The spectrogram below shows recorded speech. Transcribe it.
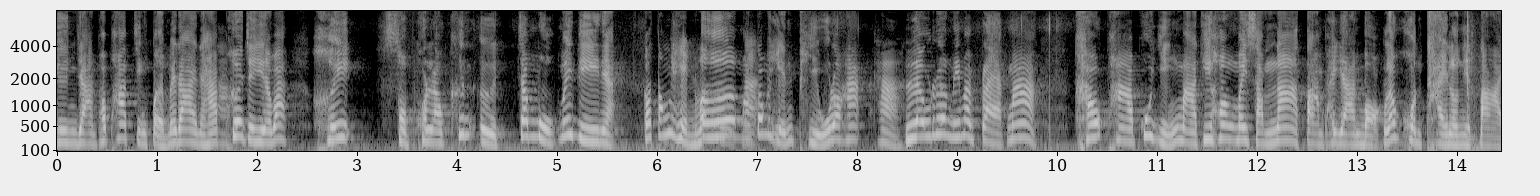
ยืนยันเพราะภาพจริงเปิดไม่ได้นะฮะค่ะ เพื่อจะยืนยันว่า เฮ้ยศพคนเราขึ้นอืดจมูกไม่ดีเนี่ย ก็ต้องเห็นเอว่าอดมันน่ะต้องเห็นผิวแล้วฮะ ค่ะ แล้วเรื่องนี้มันแปลกมาก เขาพาผู้หญิงมาที่ห้องไม่ซ้ำหน้าตามพยานบอก แล้วคนไทยเราเนี่ยตาย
